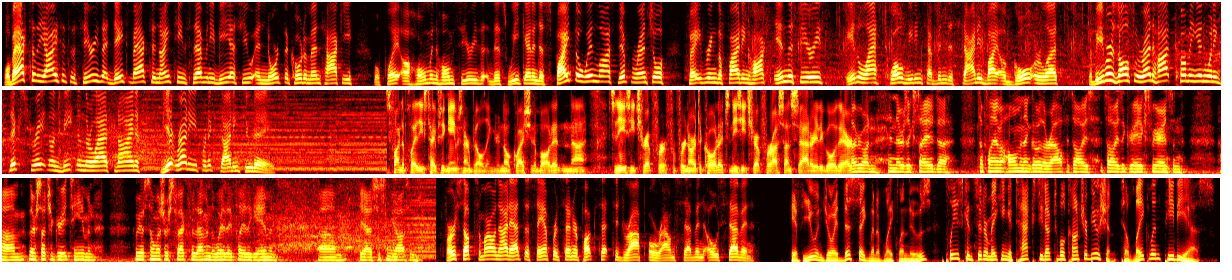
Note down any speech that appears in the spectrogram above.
Well, back to the ice. It's a series that dates back to 1970. BSU and North Dakota men's hockey will play a home-and-home series this weekend. And despite the win-loss differential favoring the Fighting Hawks in the series, of the last 12 meetings have been decided by a goal or less. The Beavers also red hot coming in, winning six straight and unbeaten in their last nine. Get ready for an exciting two days it's fun to play these types of games in our building. There's no question about it, and uh, it's an easy trip for, for, for, North Dakota. It's an easy trip for us on Saturday to go there. Everyone in there is excited to, to play them at home and then go to the Ralph. It's always it's always a great experience, and um, they're such a great team, and we have so much respect for them and the way they play the game, and um, yeah, it's just gonna be awesome. First up tomorrow night at the Sanford Center, puck set to drop around 7:07. If you enjoyed this segment of Lakeland News, please consider making a tax-deductible contribution to Lakeland PBS.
